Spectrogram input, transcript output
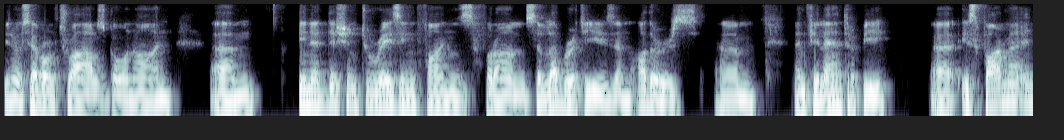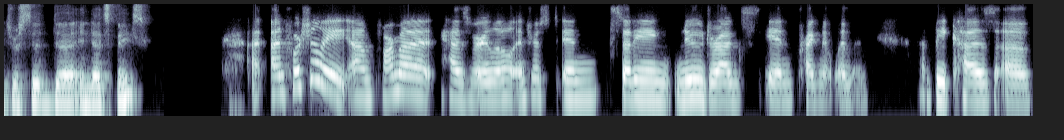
you know several trials going on. Um, in addition to raising funds from celebrities and others um, and philanthropy uh, is pharma interested uh, in that space Unfortunately, um, pharma has very little interest in studying new drugs in pregnant women because of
